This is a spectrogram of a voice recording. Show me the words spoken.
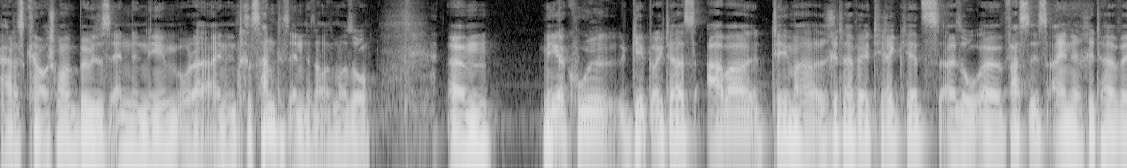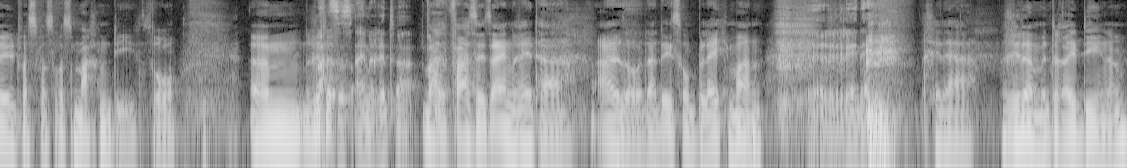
ja, das kann auch schon mal ein böses Ende nehmen oder ein interessantes Ende, sagen wir es mal so. Ähm, mega cool, gebt euch das, aber Thema Ritterwelt direkt jetzt, also äh, was ist eine Ritterwelt, was, was, was machen die? So. Ähm, Ritter, Was ist ein Ritter? was, was ist ein Ritter? Also, das ist so ein Blechmann. Ritter. Ritter. Ritter mit 3D, ne?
